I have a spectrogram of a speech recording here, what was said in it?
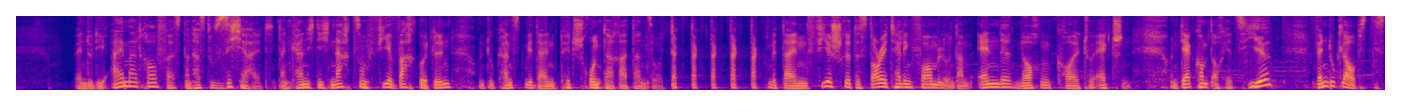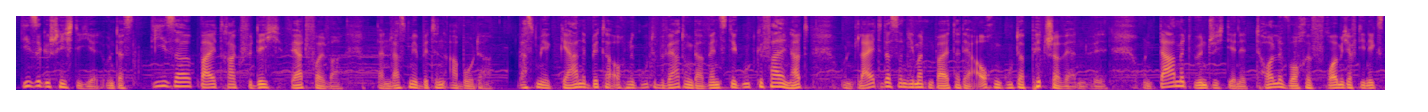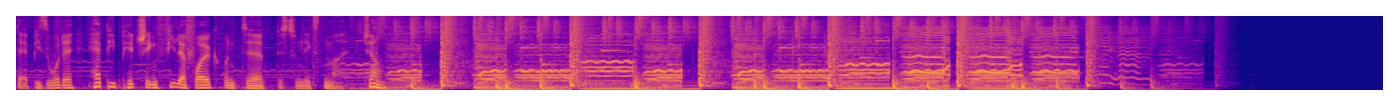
wenn du die einmal drauf hast, dann hast du Sicherheit. Dann kann ich dich nachts um vier wachrütteln und du kannst mir deinen Pitch runterrattern, so tak, tak, tak, tak, tak, mit deinen vier Schritte Storytelling-Formel und am Ende noch ein Call to Action. Und der kommt auch jetzt hier. Wenn du glaubst, dass diese Geschichte hier und dass dieser Beitrag für dich wertvoll war, dann lass mir bitte ein Abo da lass mir gerne bitte auch eine gute Bewertung da, wenn es dir gut gefallen hat und leite das an jemanden weiter, der auch ein guter Pitcher werden will. Und damit wünsche ich dir eine tolle Woche, freue mich auf die nächste Episode. Happy Pitching, viel Erfolg und äh, bis zum nächsten Mal. Ciao.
